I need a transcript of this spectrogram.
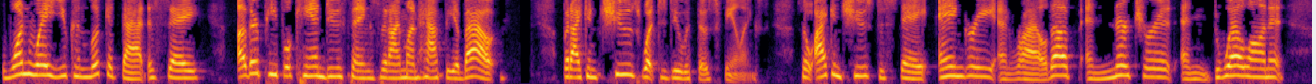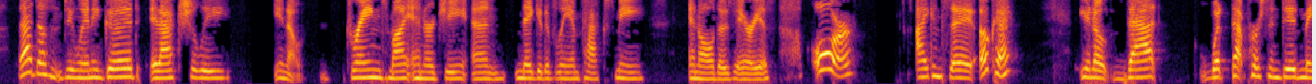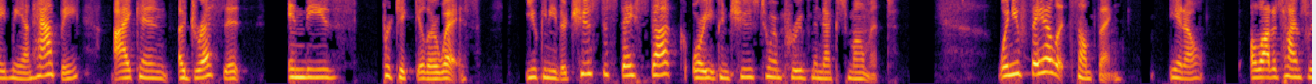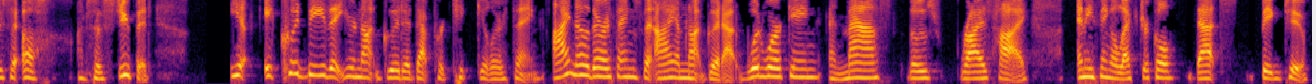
One way you can look at that is say other people can do things that i'm unhappy about but i can choose what to do with those feelings. So i can choose to stay angry and riled up and nurture it and dwell on it. That doesn't do any good. It actually you know drains my energy and negatively impacts me in all those areas. Or i can say okay you know that what that person did made me unhappy. I can address it in these particular ways. You can either choose to stay stuck or you can choose to improve the next moment when you fail at something you know a lot of times we say oh i'm so stupid. Yeah it could be that you're not good at that particular thing. I know there are things that i am not good at. Woodworking and math those rise high. Anything electrical that's big too.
